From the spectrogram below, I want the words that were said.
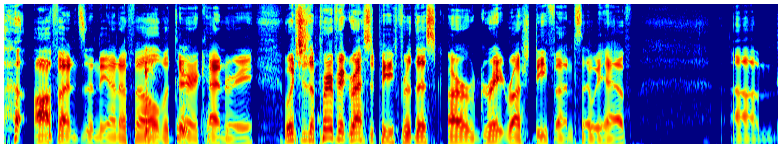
offense in the NFL with Derrick Henry, which is a perfect recipe for this our great rush defense that we have. Um,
